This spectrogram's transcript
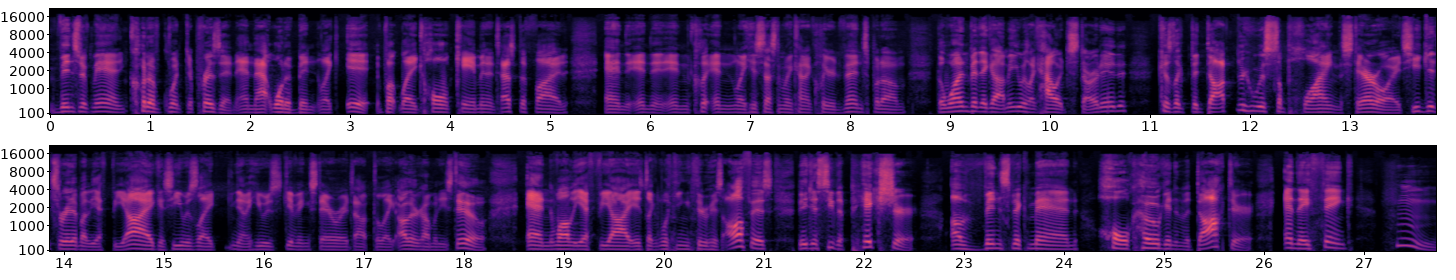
Vince McMahon could have went to prison, and that would have been like it. But like Hulk came in and testified, and and and, and, and like his testimony kind of cleared Vince. But um, the one bit that got me was like how it started, because like the doctor who was supplying the steroids, he gets raided by the FBI because he was like you know he was giving steroids out to like other companies too, and while the FBI is like looking through his office, they just see the picture of Vince McMahon, Hulk Hogan, and the Doctor, and they think, "Hmm,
